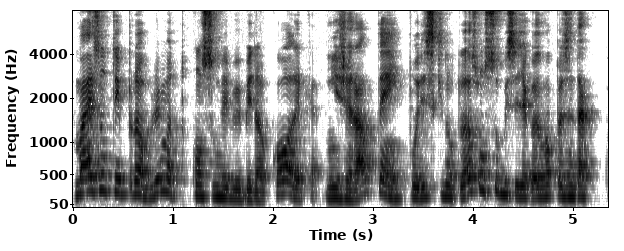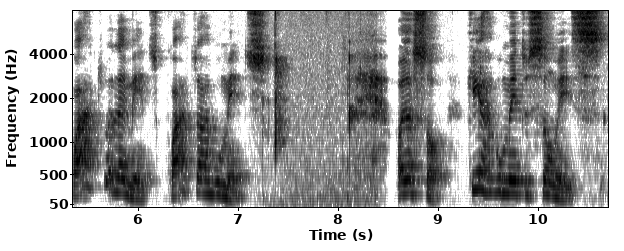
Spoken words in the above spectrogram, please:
mas não tem problema consumir bebida alcoólica? Em geral tem. Por isso que no próximo subsídio agora eu vou apresentar quatro elementos, quatro argumentos. Olha só, que argumentos são esses?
